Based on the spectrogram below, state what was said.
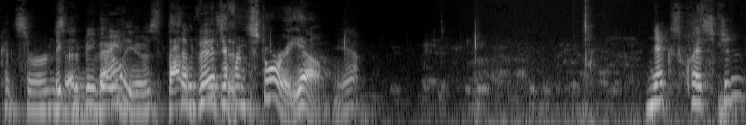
concerns It could and be values, that would be a different story. Yeah. Yeah. Next question.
